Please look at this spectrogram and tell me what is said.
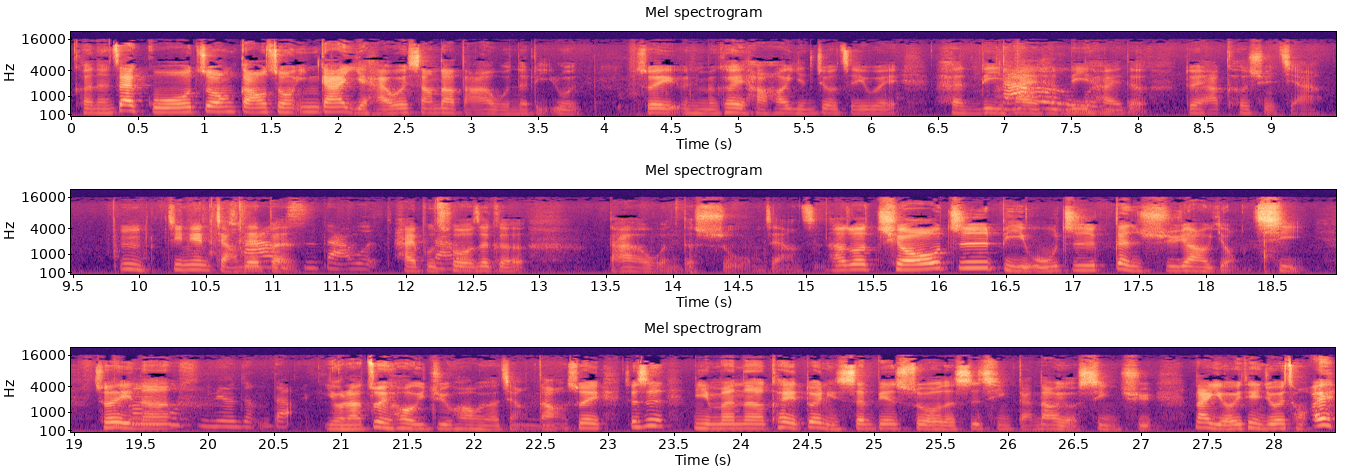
可能在国中、高中应该也还会上到达尔文的理论。所以你们可以好好研究这一位很厉害、很厉害的，对啊，科学家。嗯，今天讲这本还不错，这个达尔文的书这样子。他说：“求知比无知更需要勇气。”所以呢，没有讲到，有了最后一句话我有讲到，所以就是你们呢可以对你身边所有的事情感到有兴趣。那有一天你就会从哎。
